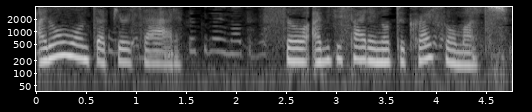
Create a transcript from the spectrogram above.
I don't want to appear sad, so I've decided not to cry so much.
